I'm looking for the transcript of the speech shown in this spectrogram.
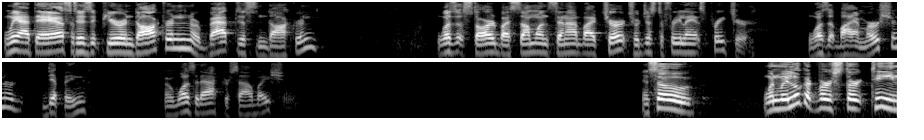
We have to ask is it pure in doctrine or Baptist in doctrine? Was it started by someone sent out by a church or just a freelance preacher? Was it by immersion or dipping? Or was it after salvation? And so, when we look at verse 13,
